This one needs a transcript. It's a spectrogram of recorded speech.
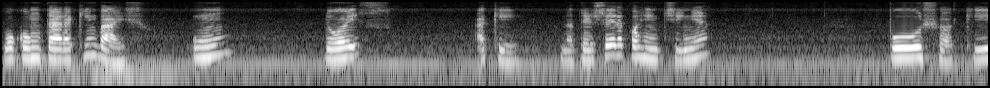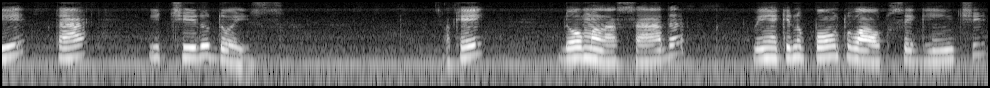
Vou contar aqui embaixo. Um dois aqui na terceira correntinha, puxo aqui, tá? E tiro dois, ok? Dou uma laçada, vem aqui no ponto alto seguinte,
